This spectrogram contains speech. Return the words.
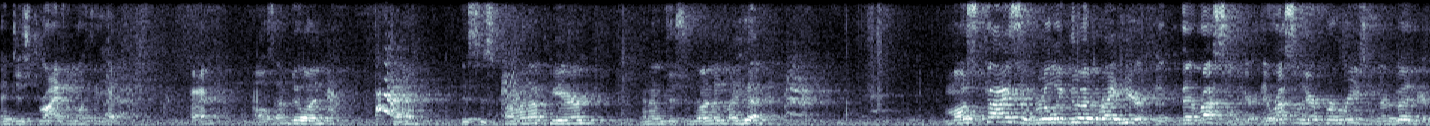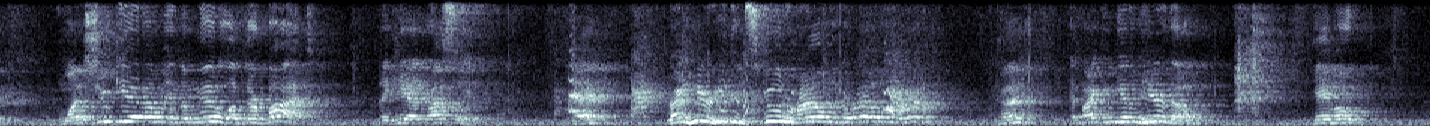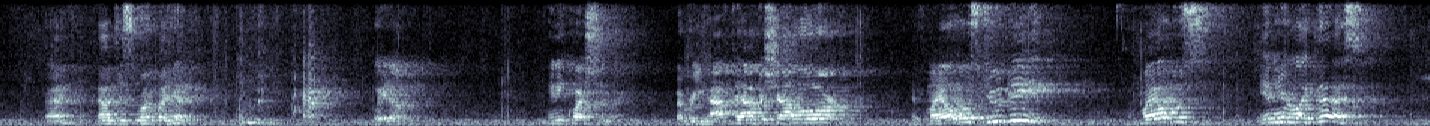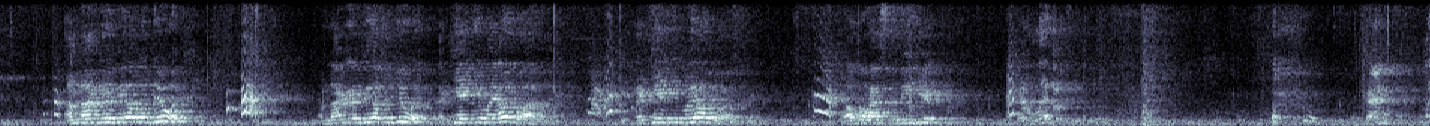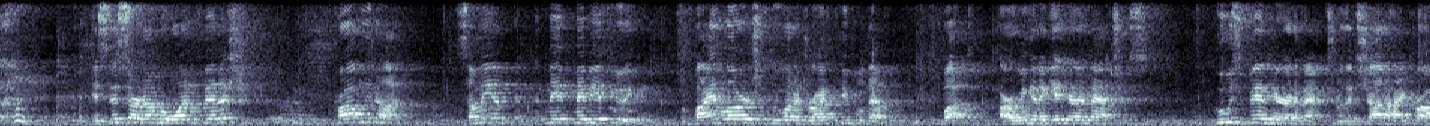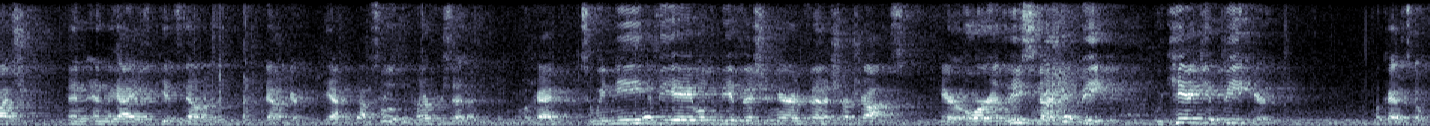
and just drive him with the hip. Okay? All I'm doing, okay, this is coming up here and I'm just running my hip. Most guys are really good right here. They, they wrestle here. They wrestle here for a reason. They're good here. Once you get them in the middle of their butt, they can't wrestle you. Okay? Right here, he can scoot around and around and around. Okay? If I can get him here though, game over. Okay? Now just run my hip. Wait on. Any question there? Remember, you have to have a shallow arm. If my elbow's too deep, my elbow's in here like this, I'm not going to be able to do it. I'm not going to be able to do it. I can't get my elbow out of there. I can't get my elbow out of there. Elbow has to be here. It'll lift. Okay? Is this our number one finish? Probably not. Some of you, maybe a few of you. But by and large, we want to drive people down. But are we going to get here in matches? Who's been here in a match where they've shot a high crotch and, and the guy gets down on, down here? Yeah, absolutely, 100%. Okay? So we need to be able to be efficient here and finish our shots here, or at least not get beat. We can't get beat here. Okay, let's go.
